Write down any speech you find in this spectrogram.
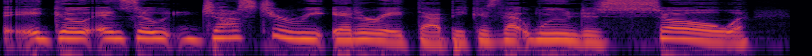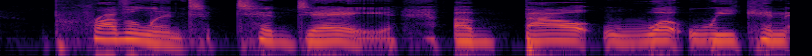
it go, and so just to reiterate that because that wound is so prevalent today about what we can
